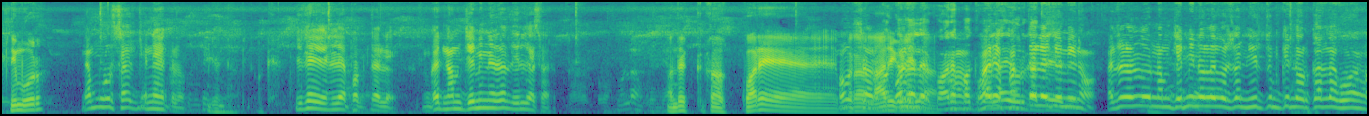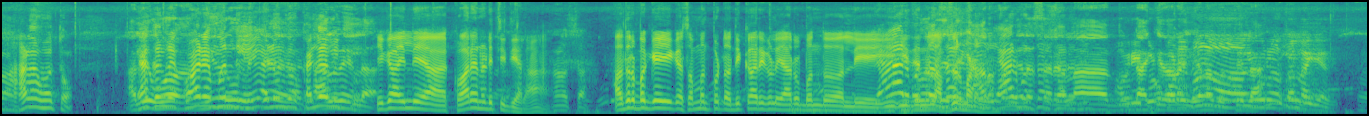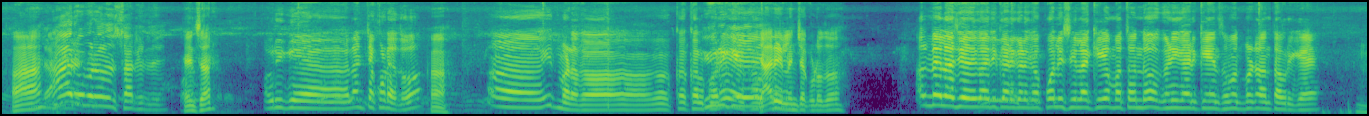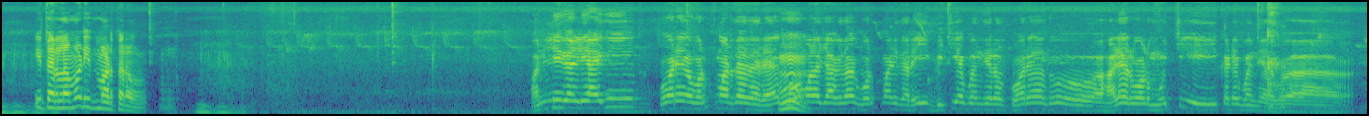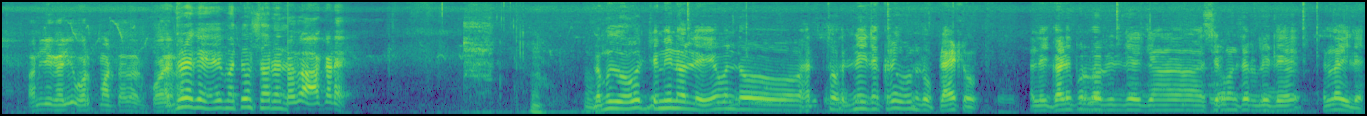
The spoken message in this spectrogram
ನಿಮ್ಮ ಊರು ನಮ್ಮ ಊರು ಸರ್ ಜನ ಹಾಕಲು ಇದೇ ಇಲ್ಲೇ ಪಕ್ಕದಲ್ಲಿ. ನಮ್ಮ ಜಮೀನು ಇರೋದು ಇಲ್ಲೇ ಸರ್. ಅಂದ್ರೆ ಕೊರೆ ಹೌದು ಬರೋ ಸರ್, ಲಾರಿಗಳಿಂದ? ಕೊರೆ ಪಕ್ಕದಲ್ಲೇ ಇವ್ರ ಪಕ್ಕದಲ್ಲೇ ಜಮೀನು. ಅದರಲ್ಲೂ ನಮ್ಮ ಜಮೀನೆಲ್ಲ ನೀರು ತುಂಬ್ಕಿಂದ ಅವ್ರ ಕಲ್ಲಾಗ ಹಾಳಾಗಿ ಹೋತು ಅಲ್ಲಿ ಯಾಕಂದ್ರೆ ಹೋ- ಕ್ವಾರೆ ನೀರು ಮಂದಿ ಹೋಗ್ಲಿಕ್ಕೆ ಅಲ್ಲೊಂದು ಕಾಲುವೆ ಕಲ್ಲಲ್ಲಿ ಇಲ್ಲ. ಈಗ ಇಲ್ಲಿ ಆ ಕ್ವಾರೆ ನಡೀತಿದೆಯಲ್ಲ? ಹೌದು ಸರ್. ಅದ್ರ ಬಗ್ಗೆ ಈಗ ಸಂಬಂಧಪಟ್ಟ ಅಧಿಕಾರಿಗಳು ಯಾರು ಬಂದು ಅಲ್ಲಿ ಈ- ಇದನ್ನೆಲ್ಲ ಅಬ್ಸರ್ವ್ ಮಾಡೋದು? ಯಾರು ಇಲ್ಲ ಬರ್ತಾರೆ ಸರ್ ಸರ್? ಎಲ್ಲ ದುಡ್ಡು ಹಾಕಿದಾರೆ ಏನೋ ಗೊತ್ತಿಲ್ಲ. ಹಾ ಯಾರು ಬರೋದು ಸರ್ ಇಲ್ಲಿ? ಏನು ಸರ್? ಅವರಿಗೆ ಲಂಚ ಕೊಡೋದು. ಹಾಂ. ಇದು ಮಾಡೋದು ಕಲ್ಕೊರೆ ಯಾರಿಗೆ ಲಂಚ ಕೊಡೋದು? ಆಮೇಲೆ ಅಧಿಕಾರಿಗಳಿಗೆ ಪೊಲೀಸ್ ಇಲಾಖೆಗೆ ಮತ್ತೊಂದು ಗಣಿಗಾರಿಕೆ ಏನು ಸಂಬಂಧಪಟ್ಟ ಅವರಿಗೆ. ಈ ಥರ ಎಲ್ಲ ಮಾಡಿ ಇದು ಮಾಡ್ತಾರೆ ಅವರು. ಹಳ್ಳಿಗಳಿಯಾಗಿ ಕೋರೆ ವರ್ಕ್ ಮಾಡ್ತಾ ಇದ್ದಾರೆ ಕೋಮಳ ಜಾಗದಾಗ ವರ್ಕ್ ಮಾಡಿದ್ದಾರೆ. ಈ ಬಿಚ್ಚಿಗೆ ಬಂದಿರೋ ಕೋರೆ ಅದು ಹಳೆ ರೋಡ್ ಮುಚ್ಚಿ ಈ ಕಡೆ ಬಂದಿರೋ ಹಳ್ಳಿಗಳಿ ವರ್ಕ್ ಮಾಡ್ತಾ ಇದ್ದಾರೆ ಕೋರೆ. ಮತ್ತೊಂದು ಸರ್ ಅದು ಆ ಕಡೆ. ನಮ್ಮದು ಜಮೀನಲ್ಲಿ ಒಂದು ಹತ್ತು ಹದಿನೈದು ಎಕರೆ ಒಂದು ಫ್ಲ್ಯಾಟು ಅಲ್ಲಿ ಗಾಳಿಪುರದವ್ರದ್ದಿದೆ ಜ ಸಿರಿವಂತರದ್ದಿದೆ ಎಲ್ಲ ಇದೆ.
